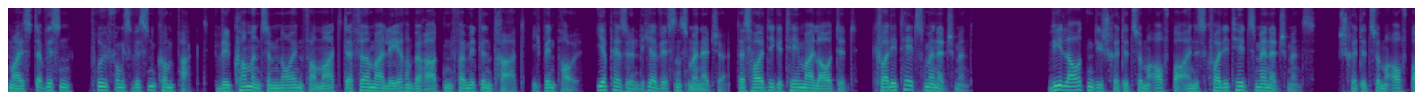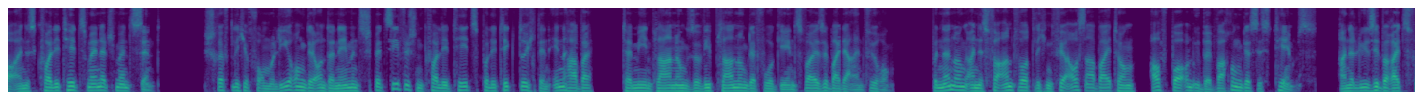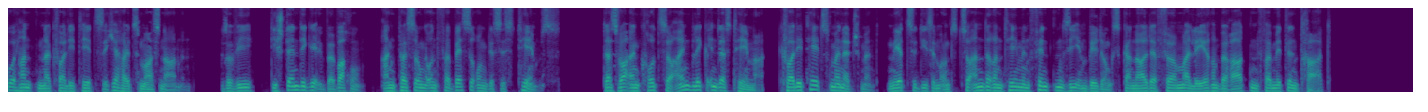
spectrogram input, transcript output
Meisterwissen, Prüfungswissen kompakt. Willkommen zum neuen Format der Firma Lehren beraten vermitteln trat. Ich bin Paul, Ihr persönlicher Wissensmanager. Das heutige Thema lautet, Qualitätsmanagement. Wie lauten die Schritte zum Aufbau eines Qualitätsmanagements? Schritte zum Aufbau eines Qualitätsmanagements sind schriftliche Formulierung der unternehmensspezifischen Qualitätspolitik durch den Inhaber, Terminplanung sowie Planung der Vorgehensweise bei der Einführung, Benennung eines Verantwortlichen für Ausarbeitung, Aufbau und Überwachung des Systems, Analyse bereits vorhandener Qualitätssicherheitsmaßnahmen, sowie die ständige Überwachung, Anpassung und Verbesserung des Systems. Das war ein kurzer Einblick in das Thema Qualitätsmanagement. Mehr zu diesem und zu anderen Themen finden Sie im Bildungskanal der Firma Lehren beraten vermitteln trat.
